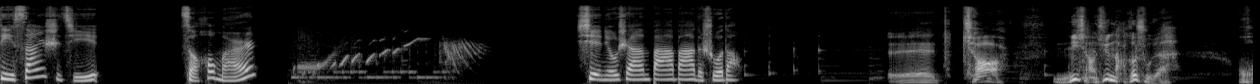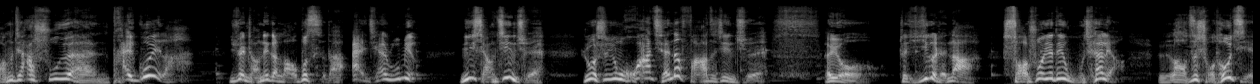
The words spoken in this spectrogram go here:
第三十集，走后门儿。谢牛山巴巴的说道：“呃，乔儿，你想去哪个书院？皇家书院太贵了，院长那个老不死的爱钱如命。你想进去，若是用花钱的法子进去，哎呦，这一个人呐，少说也得五千两，老子手头紧。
